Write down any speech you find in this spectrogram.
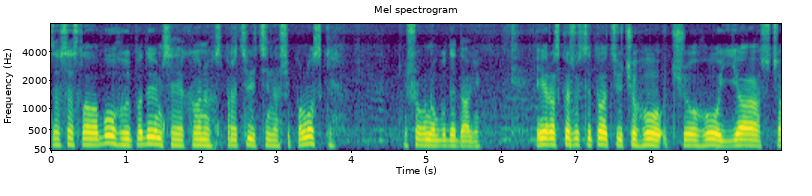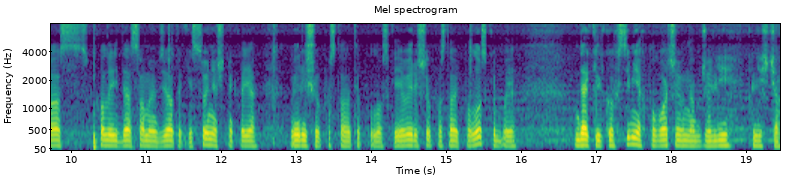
За все слава Богу і подивимося, як воно спрацюють ці наші полоски і що воно буде далі. І розкажу ситуацію, чого, чого я зараз, коли йде саме взяток із соняшника, я вирішив поставити полоски. Я вирішив поставити полоски, бо я в декількох сім'ях побачив на бджолі кліща.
